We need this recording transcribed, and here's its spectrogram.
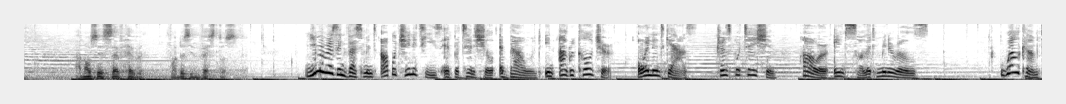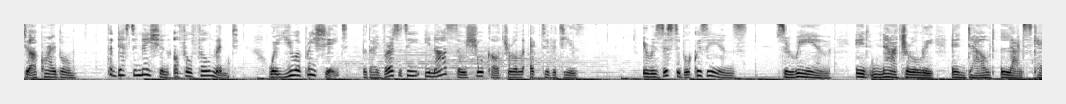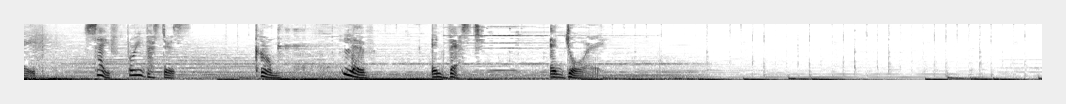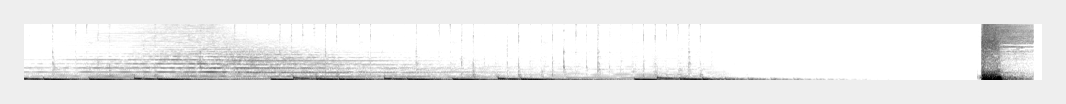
and also a safe haven for those investors. Numerous investment opportunities and potential abound in agriculture, oil and gas, transportation, power, and solid minerals. Welcome to Akwa Ibom, the destination of fulfillment, where you appreciate the diversity in our socio-cultural activities, irresistible cuisines, serene and naturally endowed landscape, safe for investors Come, live, invest, enjoy.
